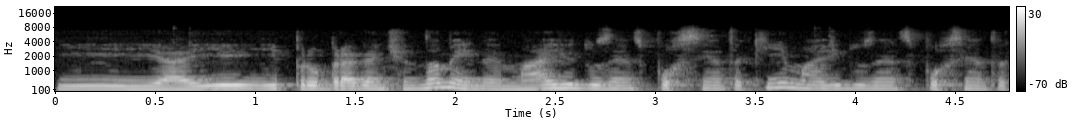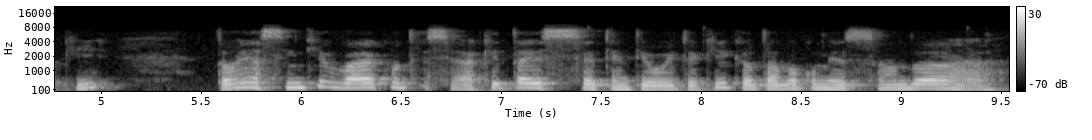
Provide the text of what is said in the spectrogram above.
E aí e para o Bragantino também, né? Mais de 200% aqui, mais de 200% aqui. Então é assim que vai acontecer. Aqui está esse 78 aqui que eu estava começando a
